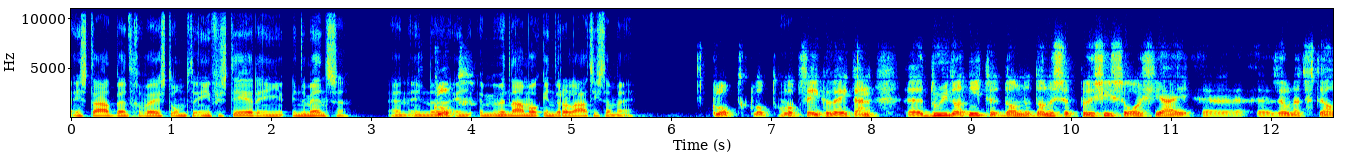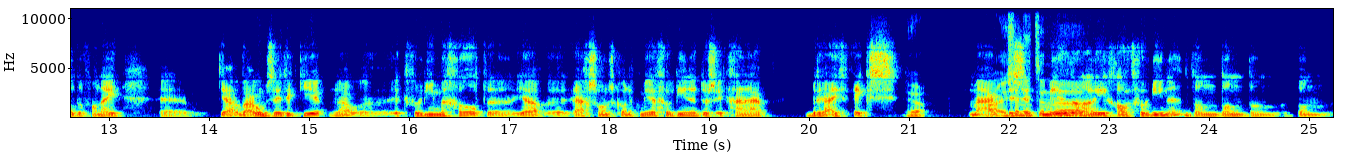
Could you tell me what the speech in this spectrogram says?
in staat bent geweest om te investeren in, in de mensen. En in, eh, in, in- met name ook in de relaties daarmee. Klopt, klopt, klopt. Zeker weten. En eh, doe je dat niet, dan, dan is het precies zoals jij eh, eh, zo net vertelde: van hé, hey, eh, ja, waarom zit ik hier? Nou, eh, ik verdien mijn geld. eh, ja, eh, ergens anders kan ik meer verdienen, dus ik ga naar bedrijf X. Ja. Maar Maar is is, het meer eh, dan alleen geld verdienen, dan, dan, dan, dan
